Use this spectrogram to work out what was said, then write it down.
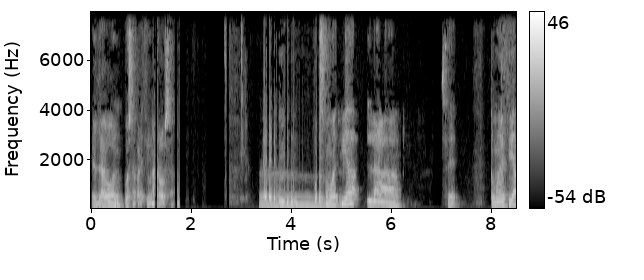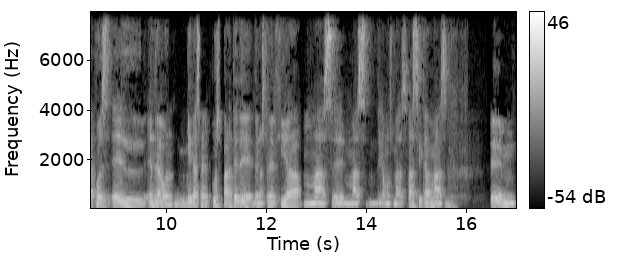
el dragón, pues apareció una rosa. Ah, Pues como decía, la... sí. Como decía, pues el, dragón viene a ser pues parte de, nuestra energía más, eh, más, digamos, más básica, más... Em,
